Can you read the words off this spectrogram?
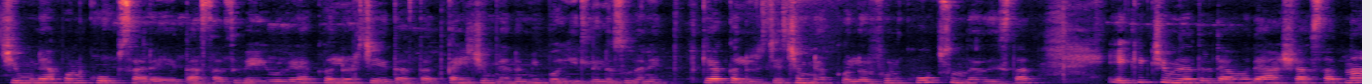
चिमण्या पण खूप साऱ्या येत असतात. वेगवेगळ्या कलरचे येत असतात. काही चिमण्यांना मी बघितलेलं सुद्धा नाही. तितक्या कलरच्या चिमण्या कलरफुल खूप सुंदर दिसतात. एक एक चिमण्या तर त्यामध्ये अशा असतात ना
